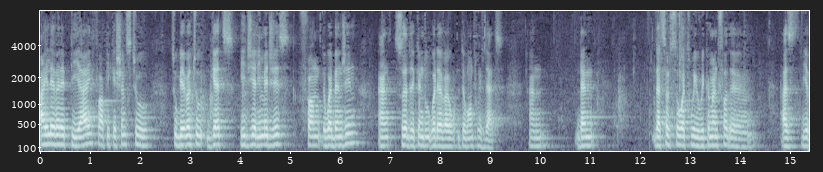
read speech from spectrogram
high-level API for applications to, to be able to get EGL images from the web engine and so that they can do whatever they want with that. And then that's also what we recommend for the, as the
